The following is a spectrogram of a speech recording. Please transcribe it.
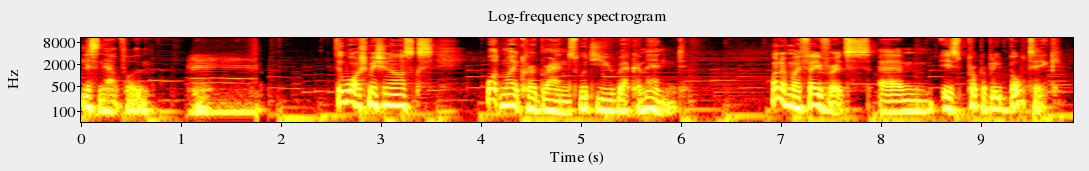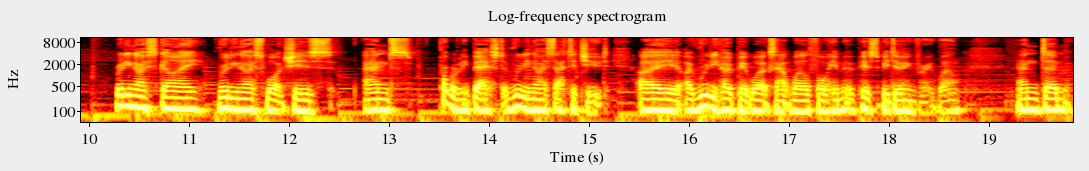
Listen out for them. The Watch Mission asks, What micro brands would you recommend? One of my favourites um, is probably Baltic. Really nice guy, really nice watches, and probably best, a really nice attitude. I, I really hope it works out well for him. It appears to be doing very well. And um,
